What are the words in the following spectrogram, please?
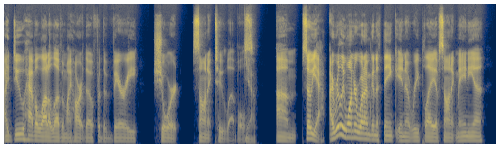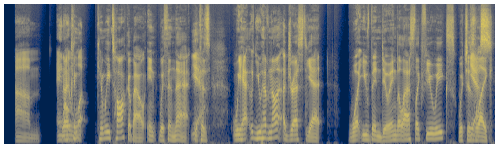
I do have a lot of love in my heart though for the very short Sonic 2 levels. Yeah. Um, so yeah, I really wonder what I'm going to think in a replay of Sonic Mania. Um, and Well, I can- lo- Can we talk about in within that Yeah. because we ha- you have not addressed yet what you've been doing the last like few weeks, which is Yes. like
